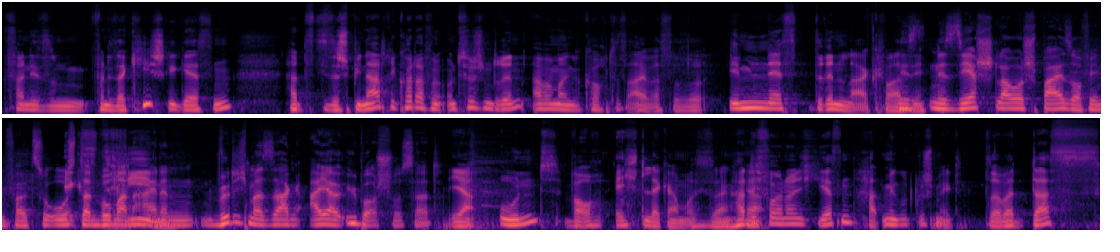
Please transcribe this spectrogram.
von, diesem, von dieser Quiche gegessen, hat diese Spinat-Ricotta-Füllung und zwischendrin einfach mal ein gekochtes Ei, was da so im Nest drin lag quasi. Eine, eine sehr schlaue Speise auf jeden Fall zu Ostern, wo man Extrem. einen, würde ich mal sagen, Eierüberschuss hat. Ja, und war auch echt lecker, muss ich sagen. Hatte Ja. ich vorher noch nicht gegessen, hat mir gut geschmeckt. So, aber das.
